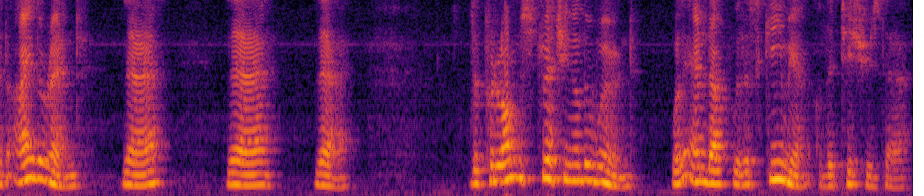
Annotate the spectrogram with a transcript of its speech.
at either end, there, there, there, the prolonged stretching of the wound will end up with ischemia of the tissues there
